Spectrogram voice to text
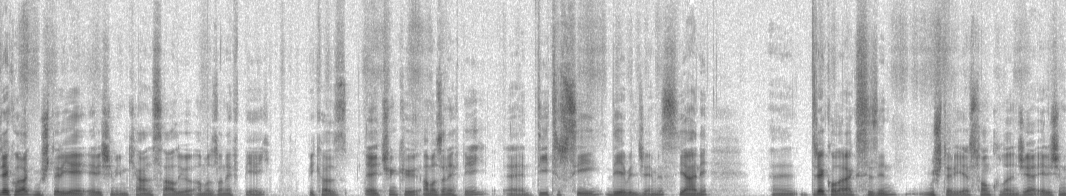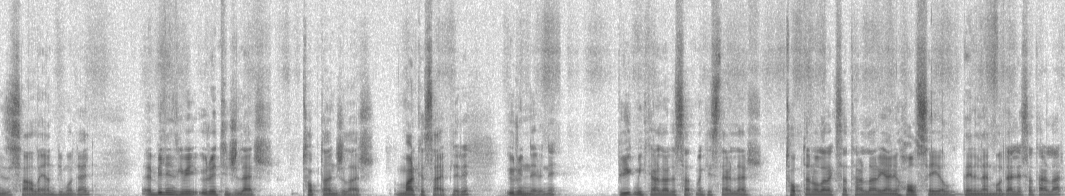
direkt olarak müşteriye erişim imkanı sağlıyor Amazon FBA. Because e, çünkü Amazon FBA e, D2C diyebileceğimiz yani e, direkt olarak sizin müşteriye, son kullanıcıya erişiminizi sağlayan bir model. E, bildiğiniz gibi üreticiler, toptancılar, marka sahipleri ürünlerini büyük miktarlarda satmak isterler. Toptan olarak satarlar yani wholesale denilen modelle satarlar.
